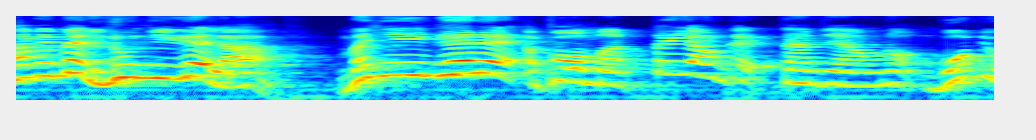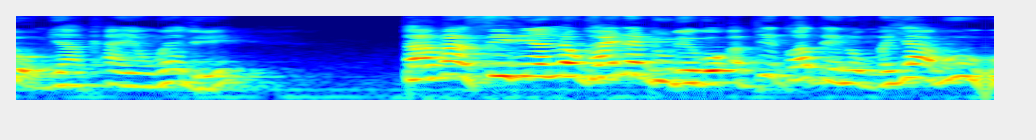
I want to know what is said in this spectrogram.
ဒါပေမဲ့လူညီခဲ့လားမညီခဲ့တဲ့အပေါ်မှာတက်ရောက်တဲ့တံပြန်အောင်တော့မိုးပြိုအများခံရုံပဲလေဒါကစီဒီယန်လောက်ခိုင်းတဲ့လူတွေကိုအပြစ်သွားတင်လို့မရဘူး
